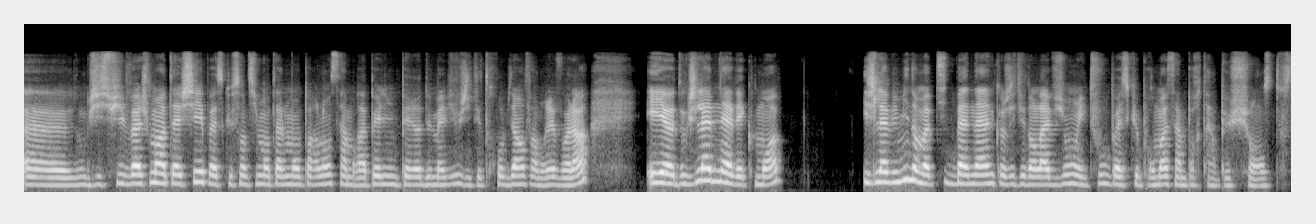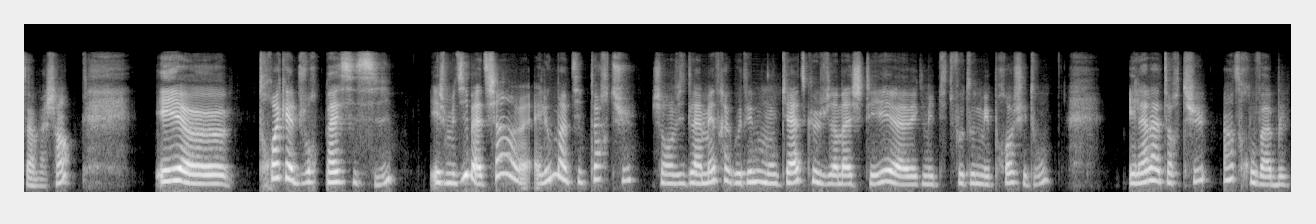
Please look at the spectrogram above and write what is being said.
Donc j'y suis vachement attachée parce que sentimentalement parlant, ça me rappelle une période de ma vie où j'étais trop bien, enfin bref, voilà et donc je l'ai amenée avec moi et je l'avais mis dans ma petite banane quand j'étais dans l'avion et tout parce que pour moi, ça me portait un peu chance, tout ça, machin et heu, 3-4 jours passent ici et je me dis: «Bah tiens, elle est où ma petite tortue? J'ai envie de la mettre à côté de mon cadre que je viens d'acheter, heu, avec mes petites photos de mes proches et tout» et là, la tortue, introuvable.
